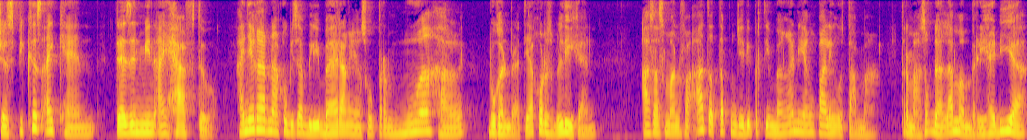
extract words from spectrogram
just because I can, doesn't mean I have to. Hanya karena aku bisa beli barang yang super mahal, bukan berarti aku harus beli kan? Asas manfaat tetap menjadi pertimbangan yang paling utama, termasuk dalam memberi hadiah.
